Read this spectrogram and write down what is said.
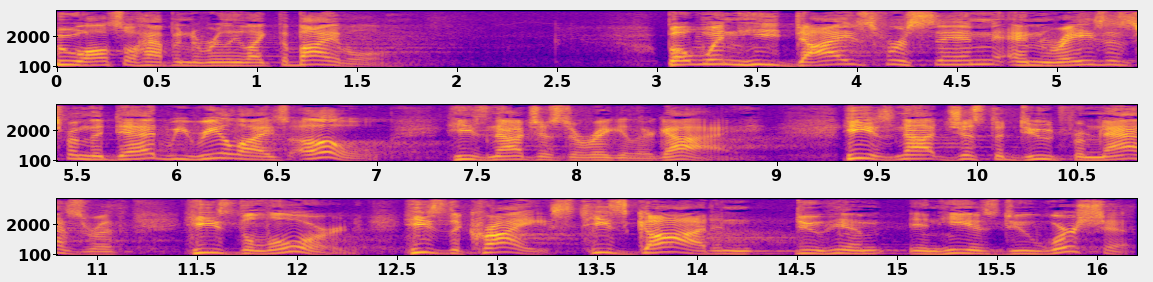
who also happened to really like the Bible. But when he dies for sin and raises from the dead, we realize, oh, he's not just a regular guy. He is not just a dude from Nazareth. He's the Lord. He's the Christ. He's God and do him and he is due worship.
